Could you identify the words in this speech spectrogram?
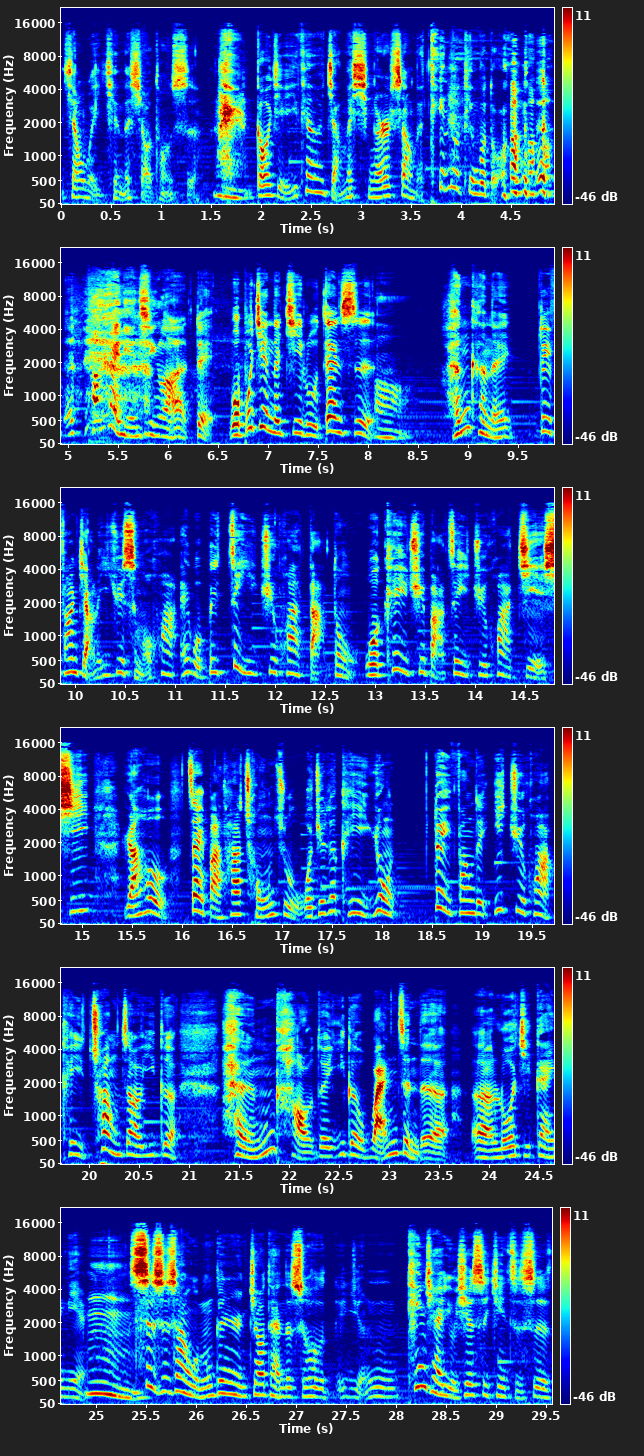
像我以前的小同事，哎，高姐一天都讲的形而上的，听都听不懂，他们太年轻了 啊。对，我不见得记录，但是嗯，很可能。对方讲了一句什么话？哎，我被这一句话打动，我可以去把这一句话解析，然后再把它重组。我觉得可以用对方的一句话，可以创造一个很好的一个完整的呃逻辑概念。嗯，事实上，我们跟人交谈的时候，嗯，听起来有些事情只是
